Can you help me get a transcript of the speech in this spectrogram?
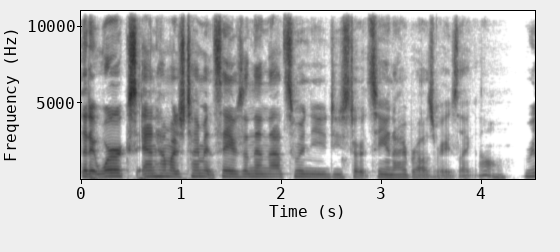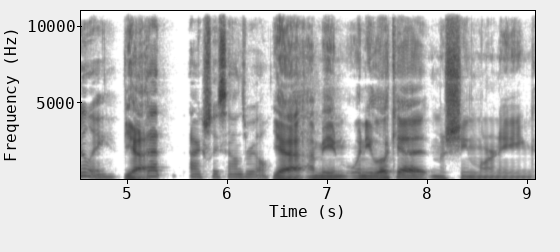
that it works and how much time it saves. And then that's when you do start seeing eyebrows raised like, oh, really? yeah, That actually sounds real. yeah. I mean, when you look at machine learning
